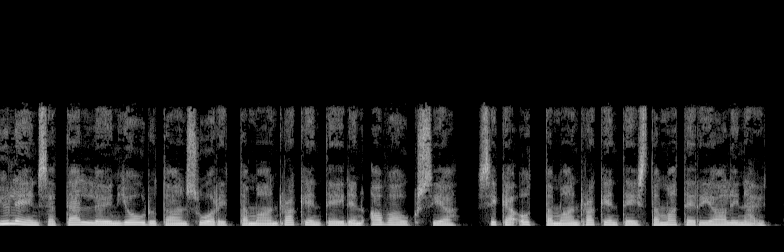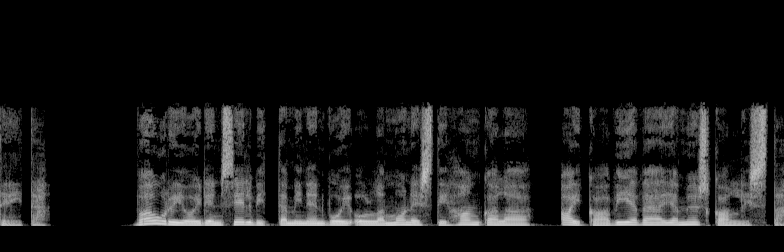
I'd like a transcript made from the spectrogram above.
Yleensä tällöin joudutaan suorittamaan rakenteiden avauksia sekä ottamaan rakenteista materiaalinäytteitä. Vaurioiden selvittäminen voi olla monesti hankalaa, aikaa vievää ja myös kallista.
